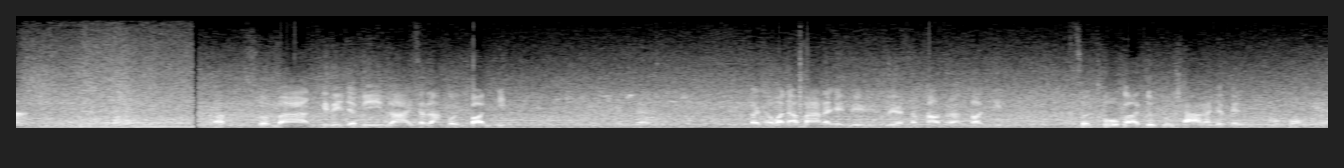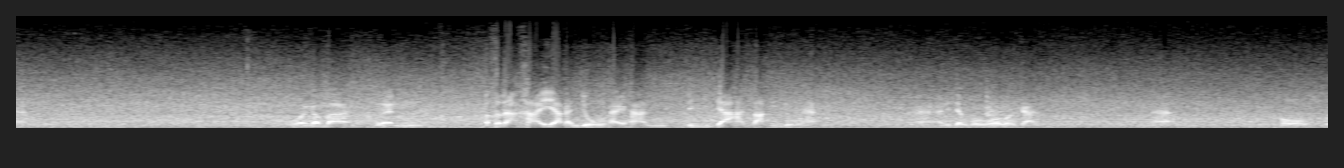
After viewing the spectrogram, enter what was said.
ครับส่วนมากที่นี่จะมีลายสลักบนก้อนหินนะก็แถววัดอาม่าก็จะมีเรือสำเภาสลักก้อนหินส่วนทูปก็จุดบูชาก็จะเป็นหกโมงนี้ฮะม้ วนกลับมาเหมือนลักษณะคล้ายยากันยุงไถ่หันดินยินหญ้าหันรักยุงนะฮะอันนี้จะโง่ๆเหมือนกันนะฮะโอ้โห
